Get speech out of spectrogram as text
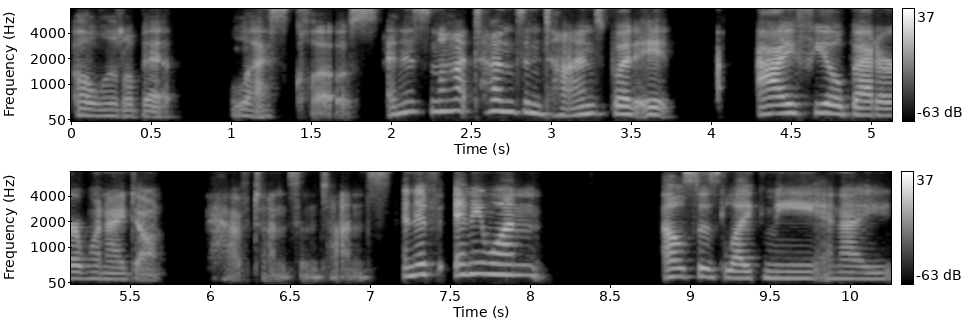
a little bit less clothes. And it's not tons and tons, but it I feel better when I don't have tons and tons. And if anyone else is like me and I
